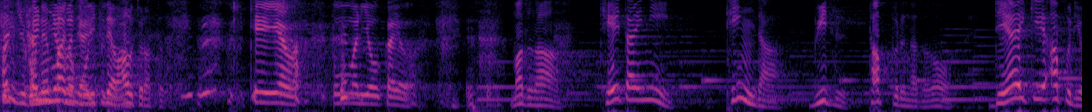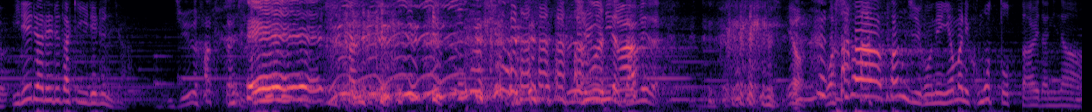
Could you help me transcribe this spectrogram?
35年前の法律ではアウトだったぞ。危険やわ。ほんまに妖怪やわ。まずな携帯に Tinder、Wiz、タップルなどの出会い系アプリを入れられるだけ入れるんじゃ。18歳え通中報しますに。はダメだよいやわしが35年山にこもっとった間にな。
